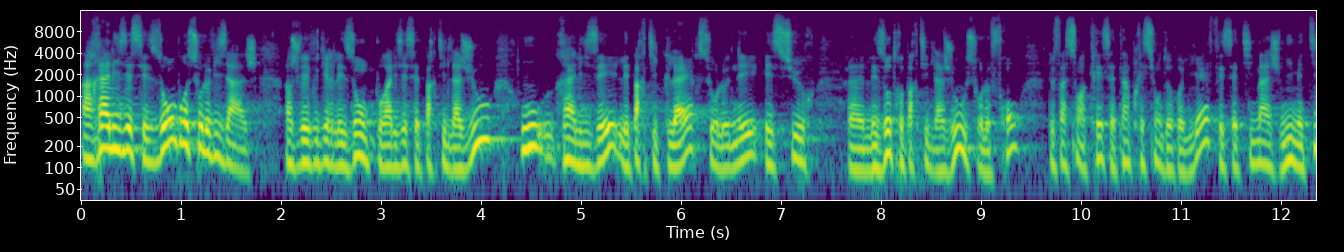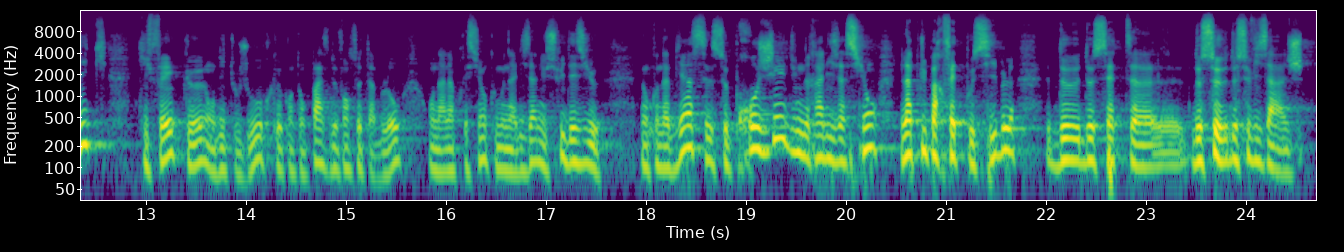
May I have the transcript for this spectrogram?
a réalisé ses ombres sur le visage. Alors je vais vous dire les ombres pour réaliser cette partie de la joue ou réaliser les parties claires sur le nez et sur les autres parties de la joue ou sur le front, de façon à créer cette impression de relief et cette image mimétique qui fait que l'on dit toujours que quand on passe devant ce tableau, on a l'impression que Mona Lisa nous suit des yeux. Donc on a bien ce, projet d'une réalisation la plus parfaite possible de, euh, ce, ce visage.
